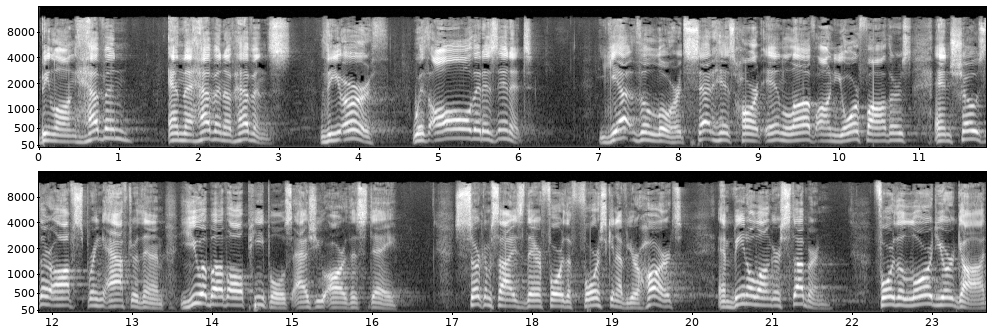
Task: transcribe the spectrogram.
belong heaven and the heaven of heavens, the earth with all that is in it Yet the Lord set his heart in love on your fathers and chose their offspring after them, you above all peoples, as you are this day. Circumcise therefore the foreskin of your heart, and be no longer stubborn. For the Lord your God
